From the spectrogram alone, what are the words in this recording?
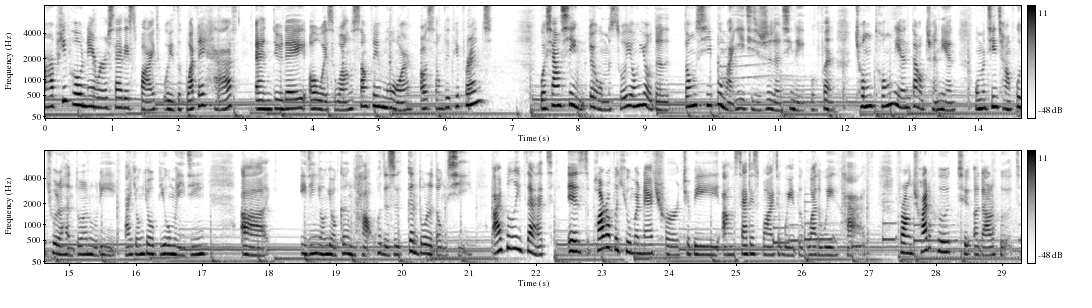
Are people never satisfied with what they have, and do they always want something more or something different? 我相信，对我们所拥有的东西不满意，其实是人性的一部分。从童年到成年，我们经常付出了很多努力来拥有比我们已经啊已经拥有更好或者是更多的东西。I believe that is part of the human nature to be unsatisfied with what we have. From childhood to adulthood,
